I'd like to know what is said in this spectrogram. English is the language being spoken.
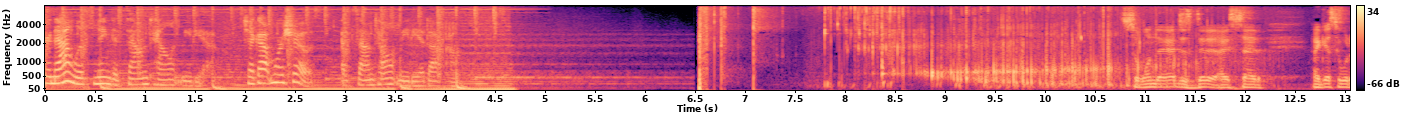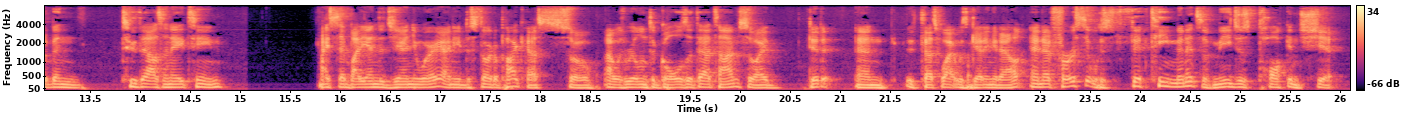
You're now listening to Sound Talent Media. Check out more shows at soundtalentmedia.com. So one day I just did it. I said, I guess it would have been 2018. I said by the end of January, I need to start a podcast. So I was real into goals at that time. So I did it. And that's why I was getting it out. And at first, it was 15 minutes of me just talking shit.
